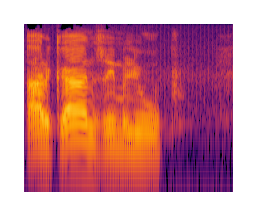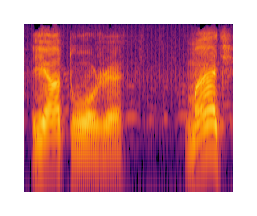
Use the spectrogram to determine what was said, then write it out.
Аркан землюб. Я тоже. Мать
